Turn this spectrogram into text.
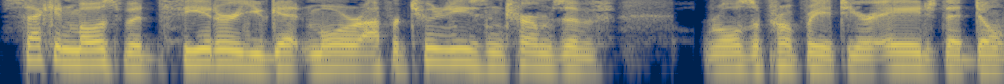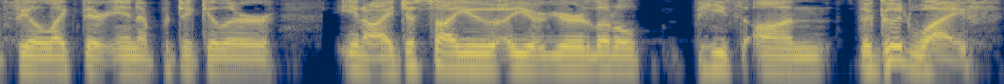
second most, but theater, you get more opportunities in terms of roles appropriate to your age that don't feel like they're in a particular, you know, I just saw you, your, your little piece on The Good Wife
